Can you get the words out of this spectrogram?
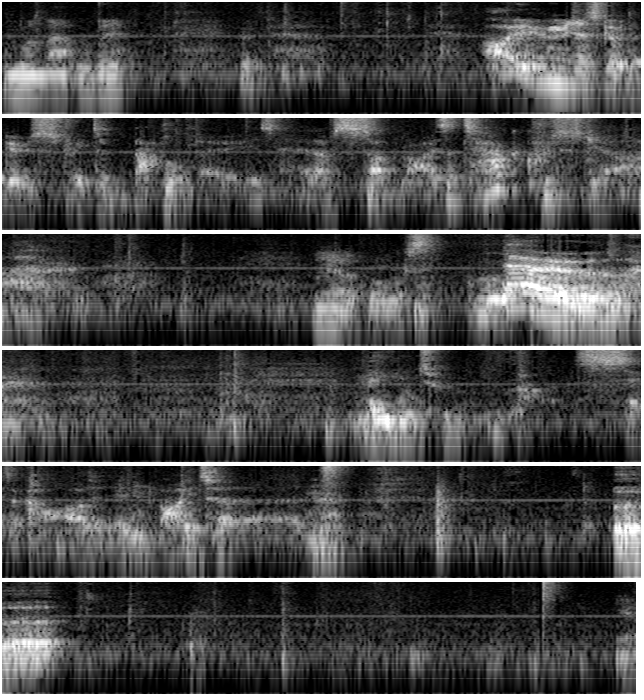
And what that will be. I'm just going to go straight to battle phase and have Sunrise attack Christia. No, of course. No! Main 2. Set a card and end my turn. Yeah,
